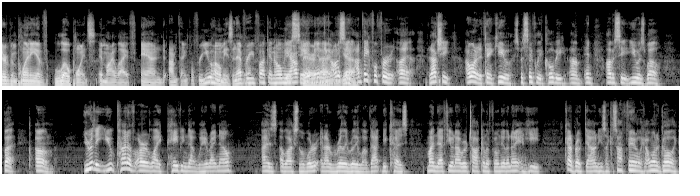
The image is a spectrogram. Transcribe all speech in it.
there have been plenty of low points in my life and i'm thankful for you homies and every fucking homie out there man. that- like honestly, yeah. I'm thankful for. Uh, and actually, I wanted to thank you specifically, Colby, um, and obviously you as well. But um, you really, you kind of are like paving that way right now as a black snowboarder, and I really, really love that because my nephew and I were talking on the phone the other night, and he kind of broke down. He's like, "It's not fair. Like, I want to go. Like,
